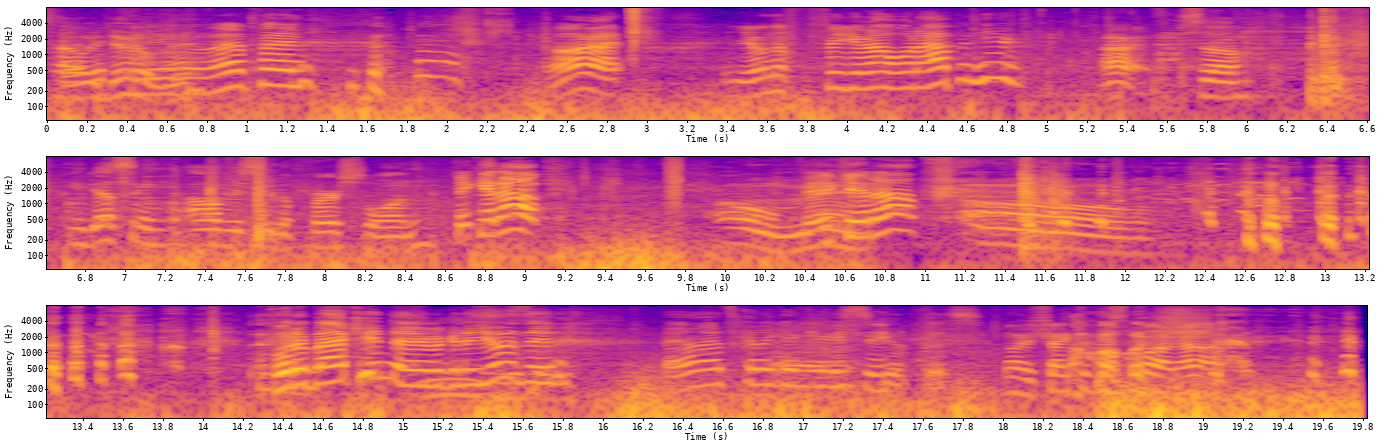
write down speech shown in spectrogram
That's how we do it, man. weapon. All right. You wanna figure out what happened here? Alright, so I'm guessing obviously the first one. Pick it up. Oh man. Pick it up. Oh. Put it back in there. We're gonna use it. Yeah, it's gonna get let's greasy. Get. Oh, you're trying to be Oh, smart, huh? Where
